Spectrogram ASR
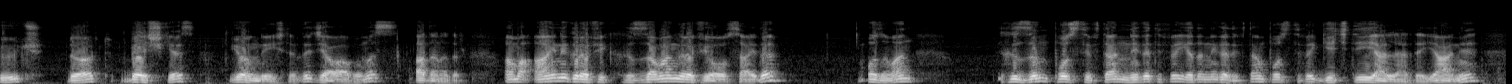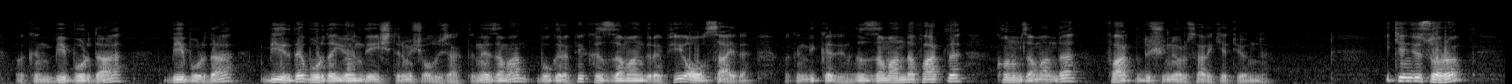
3, 4, 5 kez yön değiştirdi. Cevabımız Adana'dır. Ama aynı grafik hız zaman grafiği olsaydı o zaman hızın pozitiften negatife ya da negatiften pozitife geçtiği yerlerde yani bakın bir burada bir burada bir de burada yön değiştirmiş olacaktı. Ne zaman? Bu grafik hız zaman grafiği olsaydı. Bakın dikkat edin hız zamanda farklı konum zamanda farklı düşünüyoruz hareket yönünü. İkinci soru.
